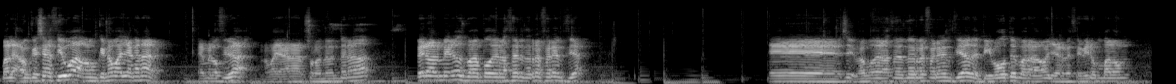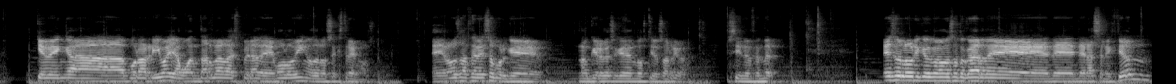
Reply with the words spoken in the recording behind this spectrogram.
Vale, aunque sea Ciuba, aunque no vaya a ganar en velocidad, no vaya a ganar absolutamente nada, pero al menos va a poder hacer de referencia. Eh, sí, va a poder hacer de referencia, de pivote, para, oye, recibir un balón que venga por arriba y aguantarla a la espera de Golovin o de los extremos. Eh, vamos a hacer eso porque no quiero que se queden dos tíos arriba, sin defender. Eso es lo único que vamos a tocar de la selección.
